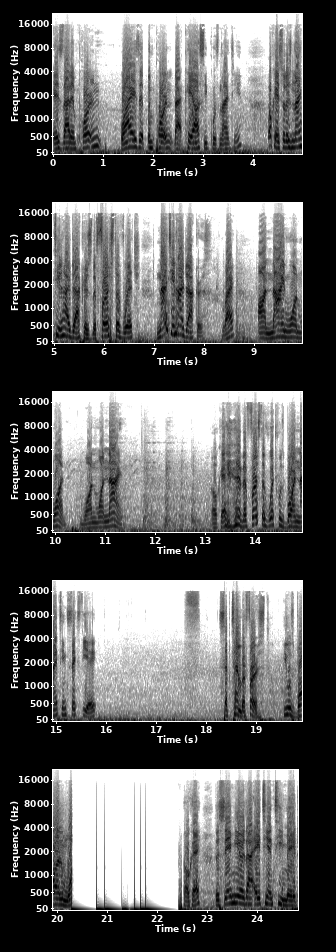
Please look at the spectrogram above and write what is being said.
is that important? Why is it important that chaos equals 19? Okay, so there's 19 hijackers. The first of which, 19 hijackers, right? On 911, 119. Okay, the first of which was born 1968, September 1st. He was born one. Okay, the same year that AT&T made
